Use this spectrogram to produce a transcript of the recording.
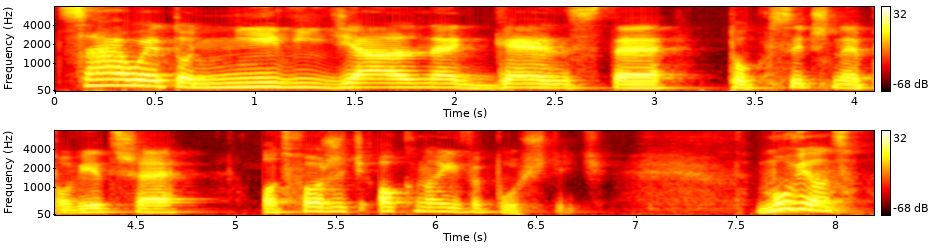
całe to niewidzialne, gęste, toksyczne powietrze otworzyć okno i wypuścić. Mówiąc,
